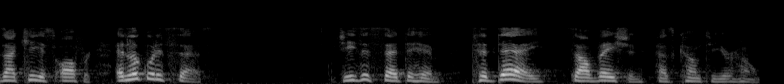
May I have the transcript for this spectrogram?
Zacchaeus offered. And look what it says. Jesus said to him, Today salvation has come to your home.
